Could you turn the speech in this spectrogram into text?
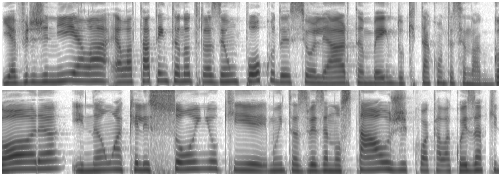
E a Virginie, ela, ela tá tentando trazer um pouco desse olhar também do que está acontecendo agora e não aquele sonho que muitas às vezes é nostálgico, aquela coisa que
